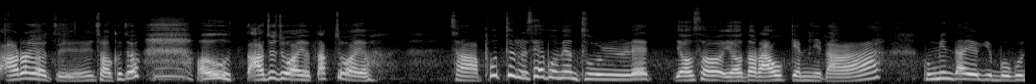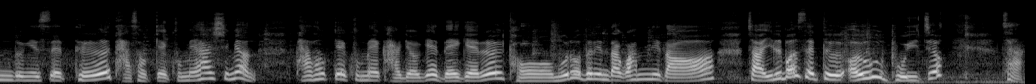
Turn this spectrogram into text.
알아야지. 자, 그죠? 어우, 아주 좋아요. 딱 좋아요. 자, 포트를 세보면 둘, 넷, 여섯, 여덟, 아홉 개입니다. 국민다육이 묵은둥이 세트 다섯 개 구매하시면 다섯 개 구매 가격에 네 개를 덤으로 드린다고 합니다. 자, 1번 세트, 어우, 보이죠? 자,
